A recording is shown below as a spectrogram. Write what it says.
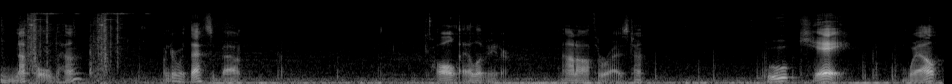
knuckled, huh? Wonder what that's about. Call elevator. Not authorized, huh? Okay. Well.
